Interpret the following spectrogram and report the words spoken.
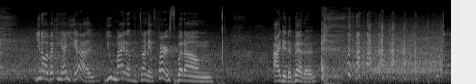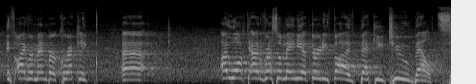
you know what, Becky? Yeah, yeah, you might have done it first, but um, I did it better. If I remember correctly, uh, I walked out of WrestleMania 35, Becky, two belts.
